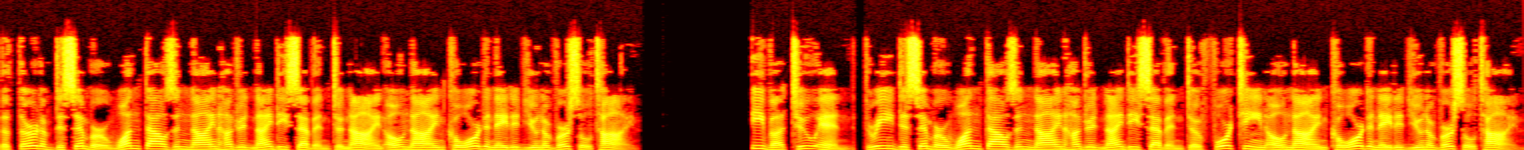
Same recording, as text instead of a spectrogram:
3 December 1997 to 9.09 Coordinated Universal Time EVA 2 end, 3 December 1997 to 14.09 Coordinated Universal Time.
